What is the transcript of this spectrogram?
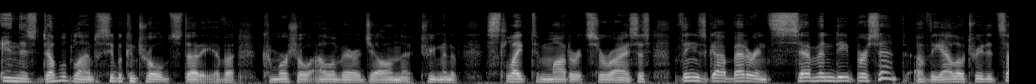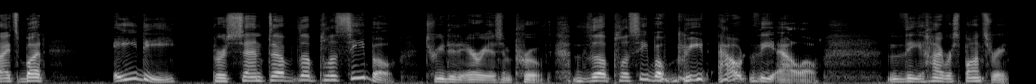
In this double-blind, placebo-controlled study of a commercial aloe vera gel in the treatment of slight to moderate psoriasis, things got better in 70% of the aloe-treated sites, but 80% of the placebo-treated areas improved. The placebo beat out the aloe. The high response rate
